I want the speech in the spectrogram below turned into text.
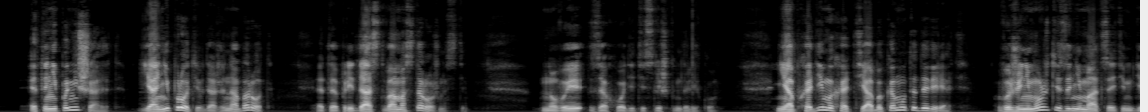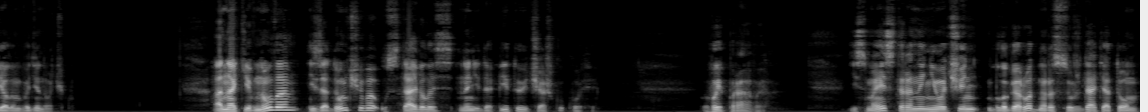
— это не помешает. Я не против, даже наоборот. Это придаст вам осторожности. Но вы заходите слишком далеко. Необходимо хотя бы кому-то доверять. Вы же не можете заниматься этим делом в одиночку. Она кивнула и задумчиво уставилась на недопитую чашку кофе. Вы правы. И с моей стороны не очень благородно рассуждать о том,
